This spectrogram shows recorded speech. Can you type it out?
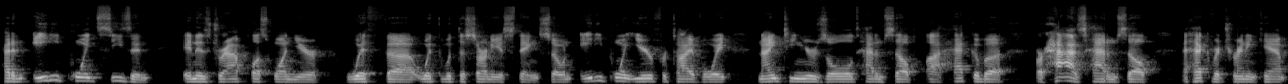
had an 80 point season in his draft plus one year with uh, with with the Sarnia Sting. So an 80 point year for Ty Voit, 19 years old, had himself a heck of a or has had himself a heck of a training camp.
